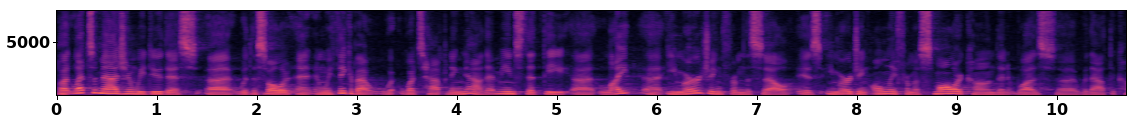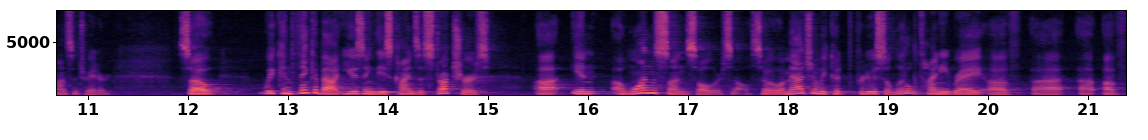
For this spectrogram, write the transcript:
But let's imagine we do this uh, with the solar, and, and we think about what's happening now. That means that the uh, light uh, emerging from the cell is emerging only from a smaller cone than it was uh, without the concentrator. So we can think about using these kinds of structures uh, in a one sun solar cell. So imagine we could produce a little tiny ray of, uh, of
